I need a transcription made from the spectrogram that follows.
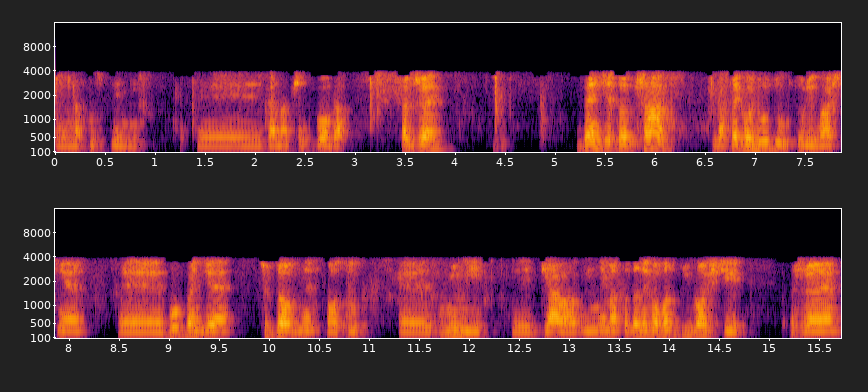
e, na pustyni e, dana przez Boga. Także będzie to czas dla tego ludu, który właśnie e, Bóg będzie w cudowny sposób z nimi działał i nie ma co do tego wątpliwości, że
